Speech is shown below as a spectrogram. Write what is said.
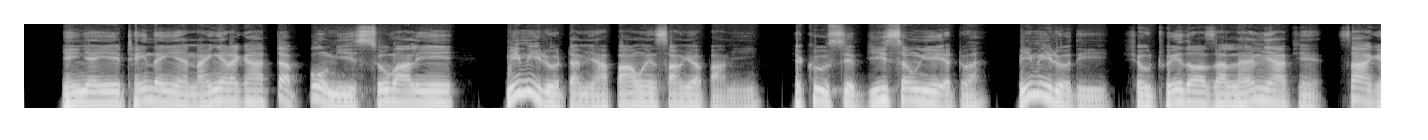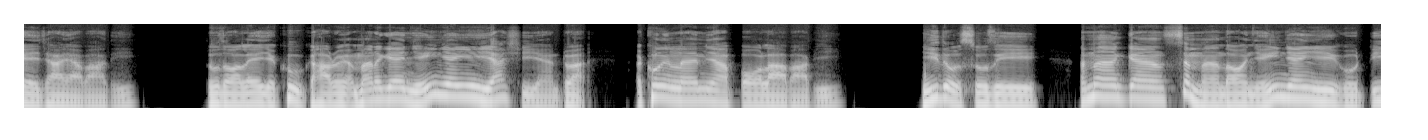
။ငြိမ်းချမ်းရေးထိမ့်သိမ်းရန်နိုင်ငံတကာတပ်ပို့မည်ဆိုပါလျင်မိမိတို့တပ်များပါဝင်ဆောင်ရွက်ပါမည်။ယခုစစ်ပြီးဆုံးရေးအတွက် မိမိတို့သည်ရှုပ်ထွေးသောဇလန်းများဖြင့်စခဲ့ကြရပါသည်။သို့တော်လည်းယခုကားတွင်အမှန်တကယ်ငြိမ်းချမ်းရေးရရှိရန်အတွက်အခွင့်အလမ်းများပေါ်လာပါပြီ။ဤသို့ဆိုစေအမှန်ကန်စစ်မှန်သောငြိမ်းချမ်းရေးကိုတိ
